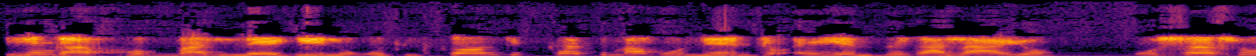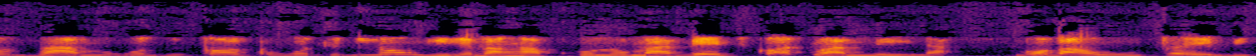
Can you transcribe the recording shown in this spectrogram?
Yingakho kubalulekile ukuthi sonke isikhathi uma kunento eyenzekalayo usheshe uzame ukuzixoxa ukuthi kulungile bangakhuluma bethi kodwa mina ngoba ucebi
